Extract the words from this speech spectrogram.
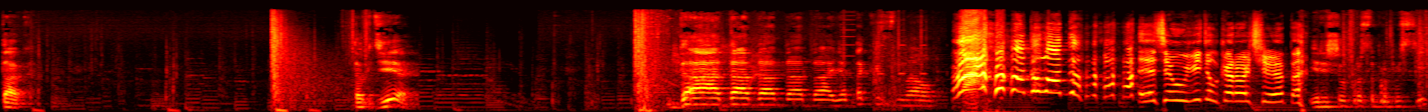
Так. Так где? Да, да, да, да, да, я так и знал. Я тебя увидел, короче, это. И решил просто пропустить.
